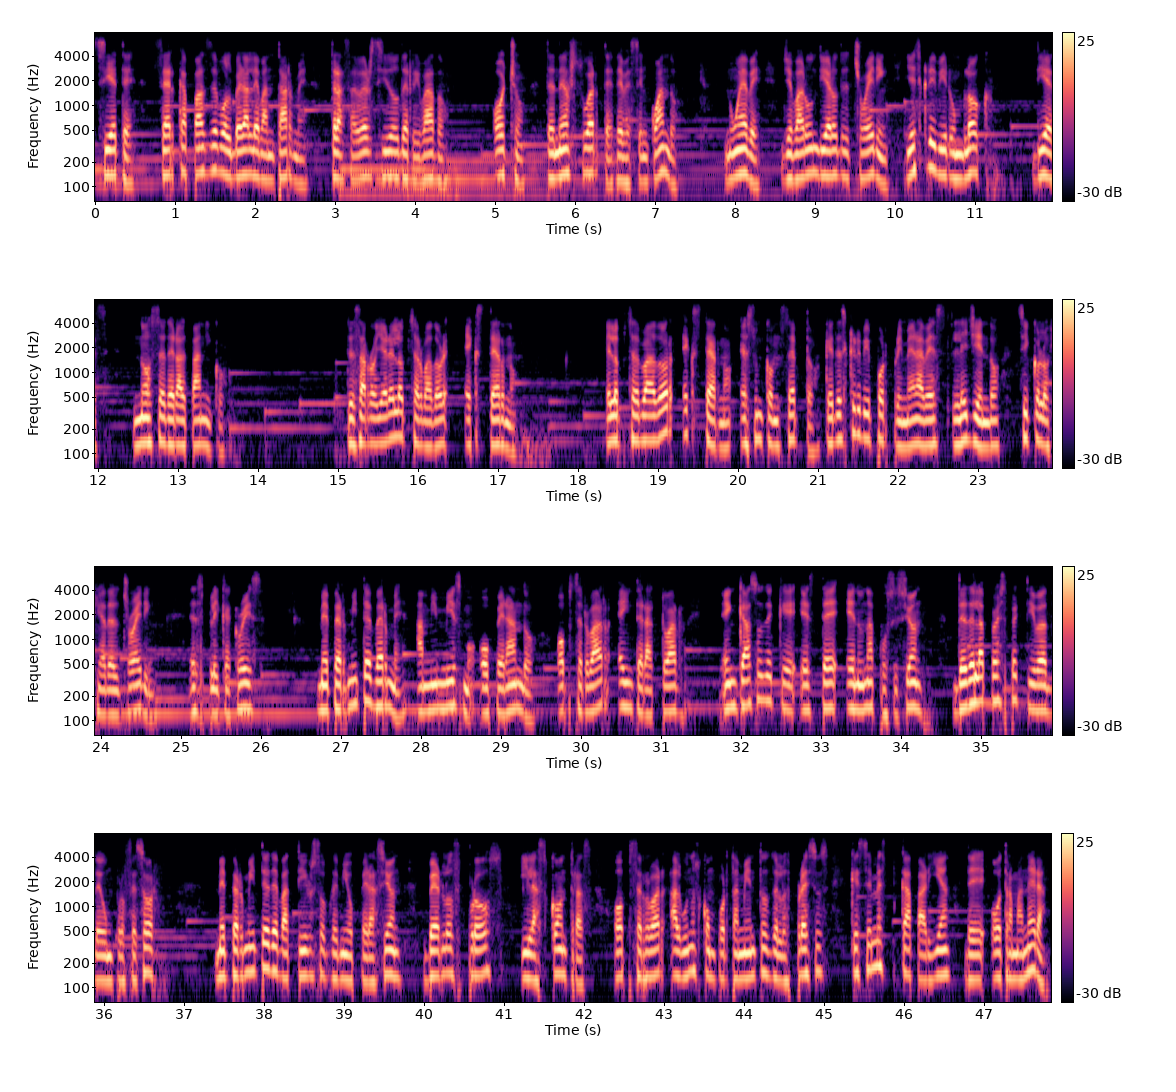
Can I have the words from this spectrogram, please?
7. Ser capaz de volver a levantarme tras haber sido derribado. 8. Tener suerte de vez en cuando. 9. Llevar un diario de trading y escribir un blog. 10. No ceder al pánico. Desarrollar el observador externo. El observador externo es un concepto que describí por primera vez leyendo Psicología del Trading, explica Chris. Me permite verme a mí mismo operando, observar e interactuar en caso de que esté en una posición, desde la perspectiva de un profesor. Me permite debatir sobre mi operación, ver los pros y las contras, observar algunos comportamientos de los precios que se me escaparían de otra manera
